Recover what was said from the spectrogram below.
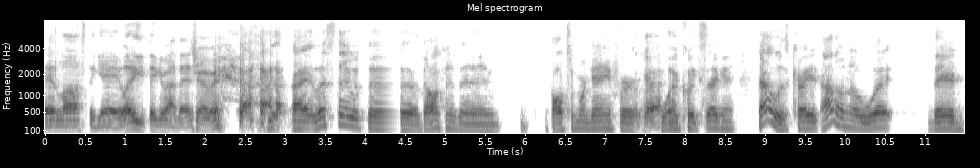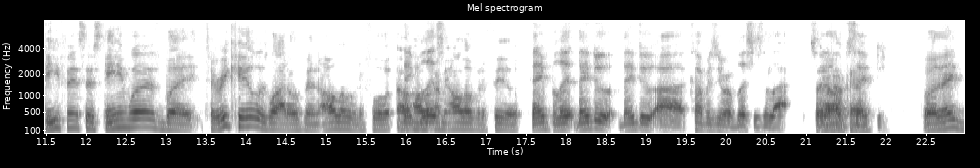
and lost the game. What do you think about that, Trevor? All right, let's stay with the Dolphins and Baltimore game for Okay. one quick second. That was crazy. I don't know what their defensive scheme was, but Tyreek Hill is wide open all over the floor. uh, They all, I blitz- mean, all over the field. they blit they do they do uh cover zero blitzes a lot. So they have Okay. safety. Well, they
